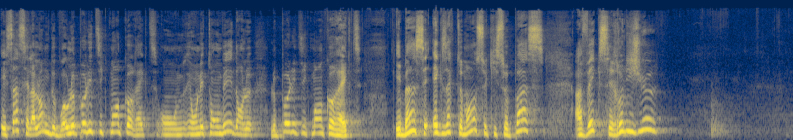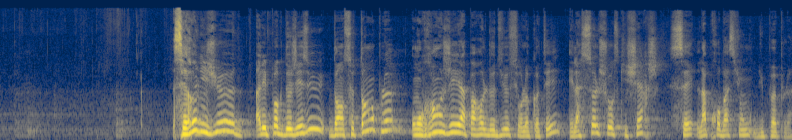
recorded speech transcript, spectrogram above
Et ça, c'est la langue de bois, ou le politiquement correct. On, on est tombé dans le, le politiquement correct. Eh bien, c'est exactement ce qui se passe avec ces religieux. Ces religieux, à l'époque de Jésus, dans ce temple, ont rangé la parole de Dieu sur le côté, et la seule chose qu'ils cherchent, c'est l'approbation du peuple.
